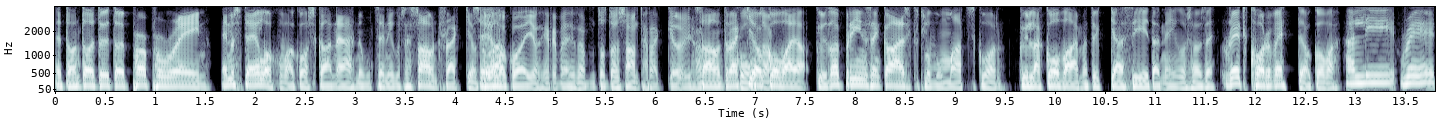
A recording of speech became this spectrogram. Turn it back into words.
Että on toi, toi, toi Purple Rain. En ole sitä elokuvaa koskaan nähnyt, mutta se, niinku se soundtrack on Se kyllä- elokuva ei ole hirveän hyvä, mutta tuo soundtrack on ihan Soundtrack kulta. on kova ja kyllä toi Princen 80-luvun matsku on kyllä kova ja mä tykkään siitä, niin kuin se on se Red Corvette on kova. Ali Red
